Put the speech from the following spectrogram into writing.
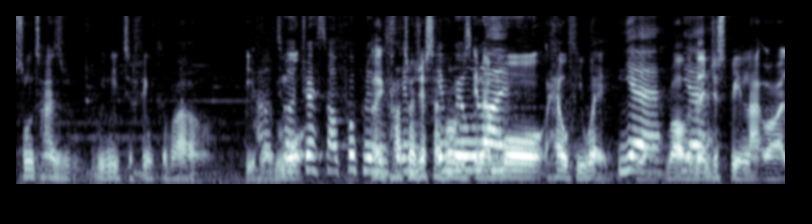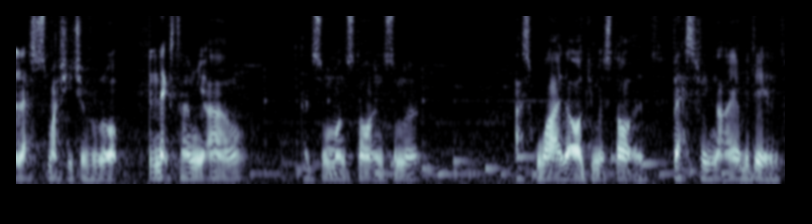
sometimes we need to think about either How to more, address our problems like how to in- address our in problems in a more healthy way. Yeah, rather yeah. than just being like, all right, let's smash each other up. Next time you're out and someone's starting something, ask why the argument started. Best thing that I ever did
